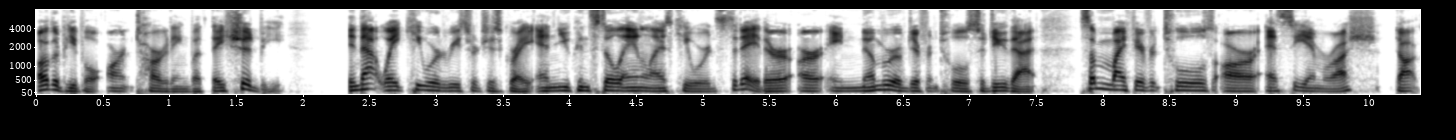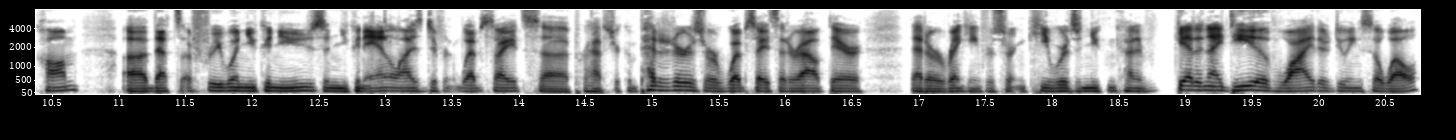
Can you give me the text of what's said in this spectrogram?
other people aren't targeting, but they should be in that way, keyword research is great, and you can still analyze keywords today. There are a number of different tools to do that. Some of my favorite tools are semrush.com. Uh, that's a free one you can use, and you can analyze different websites, uh, perhaps your competitors or websites that are out there that are ranking for certain keywords, and you can kind of get an idea of why they're doing so well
